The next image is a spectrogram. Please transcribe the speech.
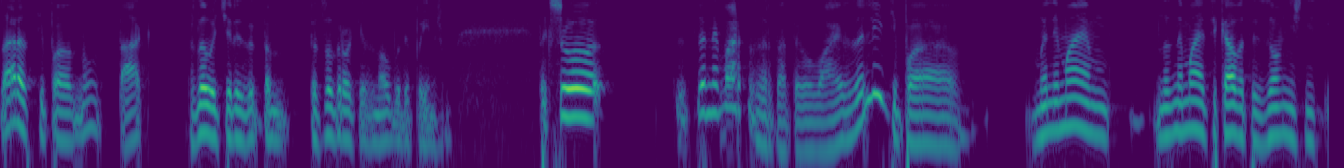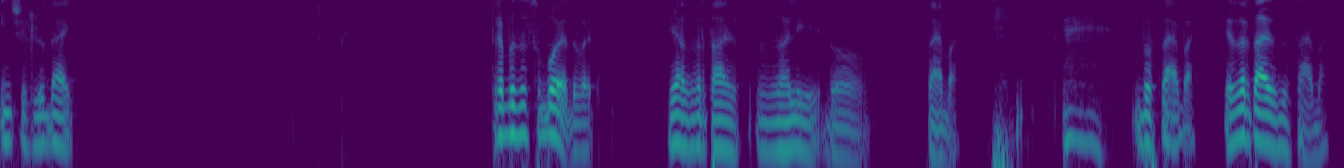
Зараз, типа, ну так. Можливо, через там, 500 років знову буде по-іншому. Так що це не варто звертати уваги. Взагалі, типа, ми не маємо, нас не має цікавити зовнішність інших людей. Треба за собою дивитися. Я звертаюсь взагалі до себе. До себе. Я звертаюсь до себе.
